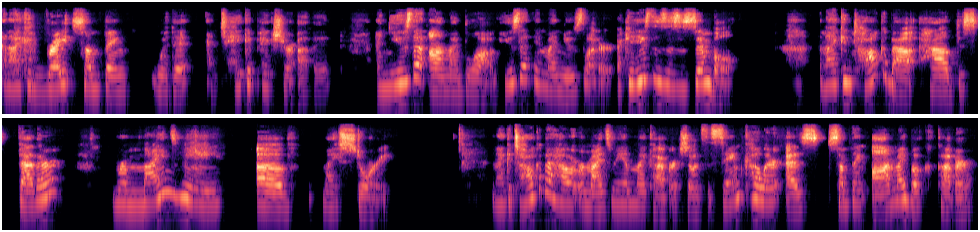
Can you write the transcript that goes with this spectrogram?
and I could write something with it and take a picture of it and use that on my blog, use that in my newsletter. I could use this as a symbol. And I can talk about how this feather reminds me of my story. And I could talk about how it reminds me of my cover. So it's the same color as something on my book cover.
